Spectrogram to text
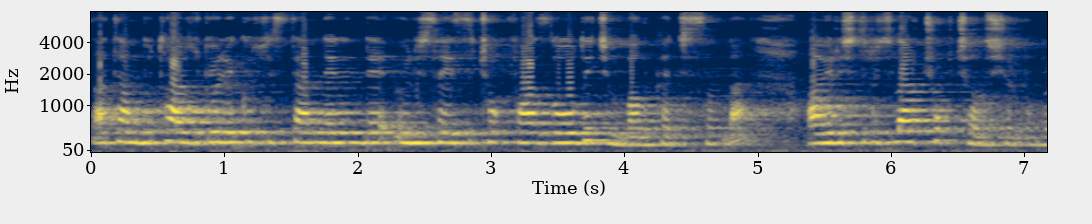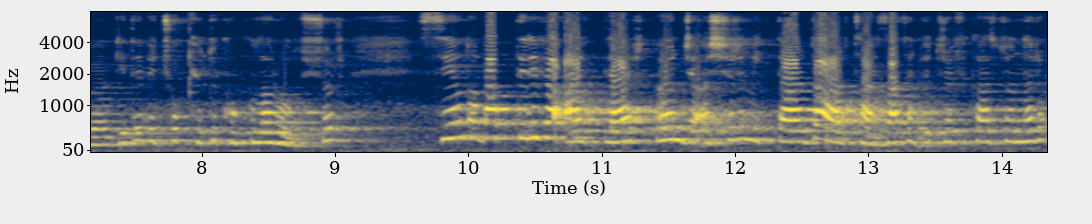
Zaten bu tarz göl ekosistemlerinde ölü sayısı çok fazla olduğu için balık açısından ayrıştırıcılar çok çalışır bu bölgede ve çok kötü kokular oluşur. Siyanobakteri ve algler önce aşırı miktarda artar. Zaten ötrofikasyonları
